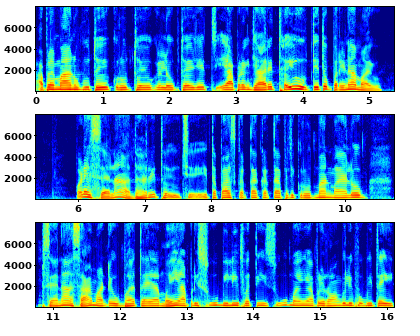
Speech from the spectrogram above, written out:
આપણે માન ઊભું થયું ક્રોધ થયો કે લોભ થયો છે એ આપણે જ્યારે થયું તે તો પરિણામ આવ્યું. પણ એ શેના આધારે થયું છે? એ તપાસ કરતાં કરતાં પછી ક્રોધમાન માયાલોભ શેના શા માટે ઊભા થયા? મહી આપણી શું બિલીફ હતી? શું મહી આપણી રોંગ બિલીફ ઊભી થઈ?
